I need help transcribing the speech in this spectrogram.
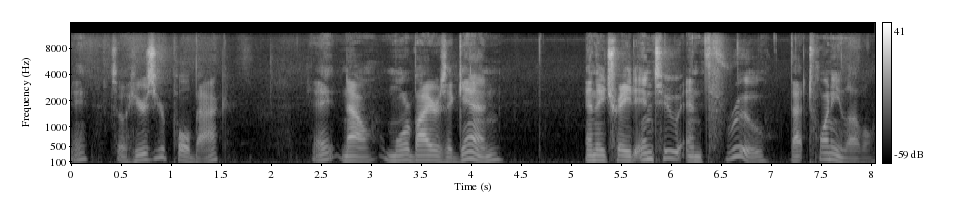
okay? So here's your pullback okay? Now more buyers again and they trade into and through that 20 level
